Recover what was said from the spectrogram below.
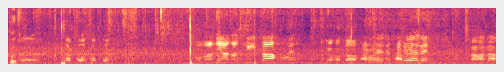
굿. 아니야 나 뒤에 있다. 간다. 바로 해야 돼. 바로 해야 돼. 가 간다.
